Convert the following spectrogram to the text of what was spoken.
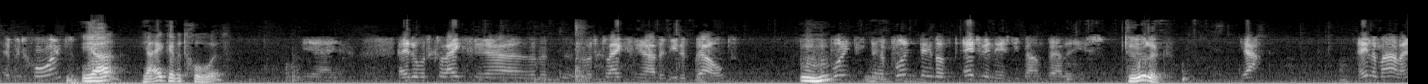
Heb je het gehoord? Ja, ja, ik heb het gehoord. Ja, ja. Hé, er wordt gelijk geraden, er wordt gelijk geraden wie er belt. Point, eh, Point denkt dat het Edwin is die aan het bellen is. Tuurlijk. Ja. Helemaal, hè?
